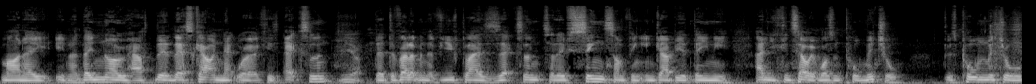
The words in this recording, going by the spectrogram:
Mane. You know, they know how their, their scouting network is excellent. Yeah. Their development of youth players is excellent. So they've seen something in Gabbiadini, and you can tell it wasn't Paul Mitchell. It was Paul Mitchell,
